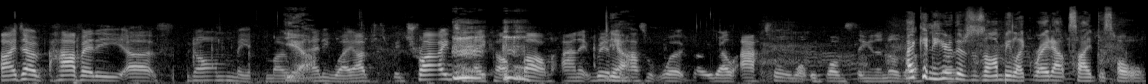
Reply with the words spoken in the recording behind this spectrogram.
I don't have any uh, food on me at the moment Yeah. anyway. I've just been trying to make our farm, and it really Yeah. hasn't worked very well at all, what with one thing and another. I can hear there's a zombie like right outside this hole.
